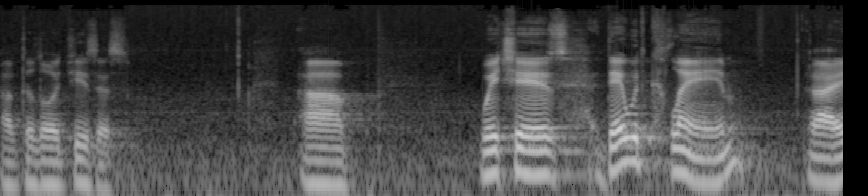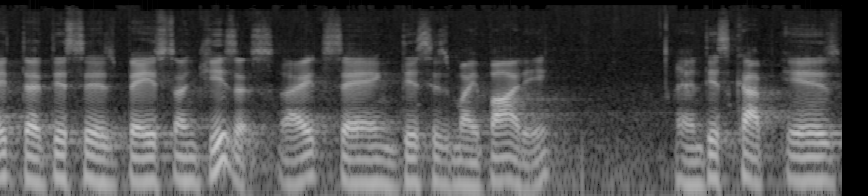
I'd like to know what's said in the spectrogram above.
of the Lord Jesus. Uh, which is, they would claim, right, that this is based on Jesus, right, saying, This is my body, and this cup is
